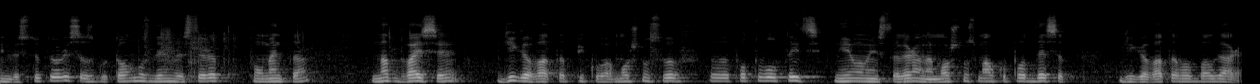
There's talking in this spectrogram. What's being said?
инвеститори с готовност да инвестират в момента над 20 гигавата пикова мощност в фотоволтаици. Ние имаме инсталирана мощност малко под 10 гигавата в България.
